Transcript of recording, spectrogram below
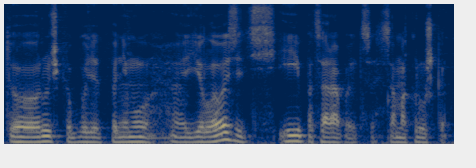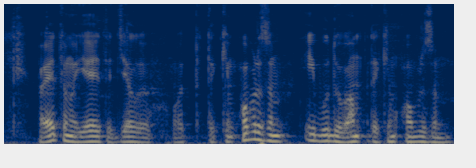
то ручка будет по нему э, елозить и поцарапается сама кружка. Поэтому я это делаю вот таким образом и буду вам таким образом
